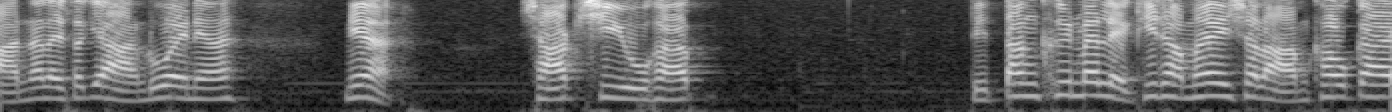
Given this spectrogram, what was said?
านอะไรสักอย่างด้วยเนี่ย เนี่ยชาร์กชิลครับ ติดตั้งขึ้นแม่เหล็กที่ทำให้ฉลามเข้าใกล้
